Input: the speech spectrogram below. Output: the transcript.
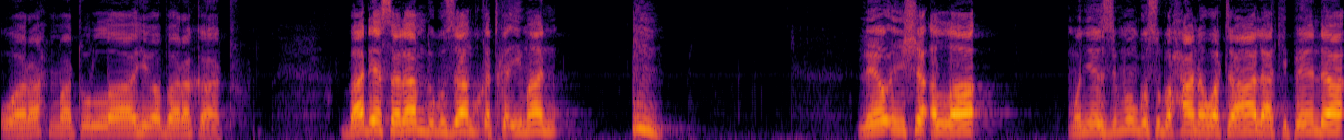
warahmatullahi wabarakatu baada ya salamu ndugu zangu katika imani leo insha allah mwenyezi mungu subhanahu wa taala akipenda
